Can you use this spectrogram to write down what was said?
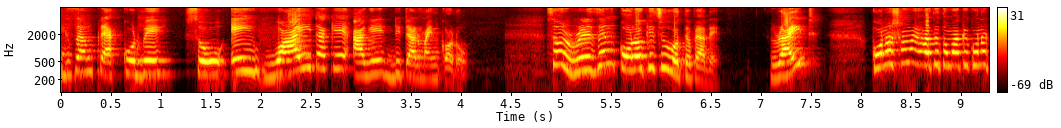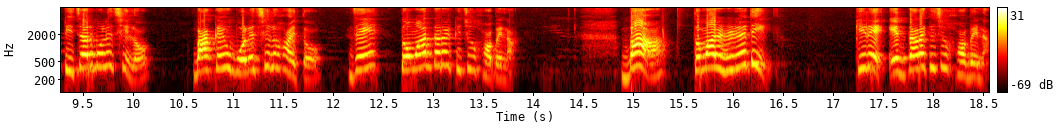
এক্সাম ক্র্যাক করবে? সো এই ওয়াইটাকে আগে ডিটারমাইন করো। সো রিজন কোনো কিছু হতে পারে রাইট কোনো সময় হয়তো তোমাকে কোনো টিচার বলেছিল, বা কেউ বলেছিল হয়তো, যে তোমার দ্বারা কিছু হবে না। বা তোমার রিলেটিভ কিরে, এর দ্বারা কিছু হবে না।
